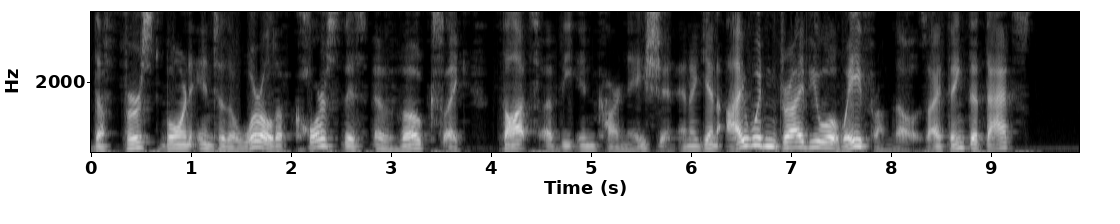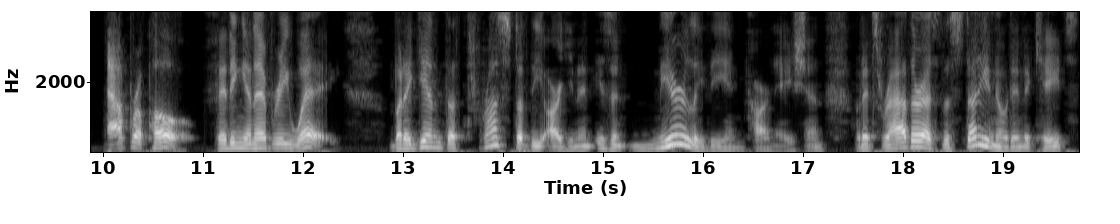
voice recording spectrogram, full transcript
the firstborn into the world. Of course, this evokes like thoughts of the incarnation. And again, I wouldn't drive you away from those. I think that that's apropos, fitting in every way. But again, the thrust of the argument isn't merely the incarnation, but it's rather, as the study note indicates,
